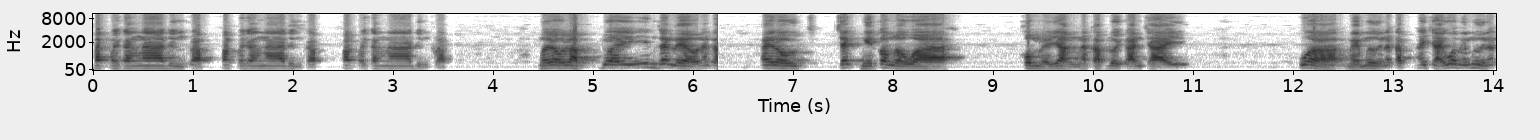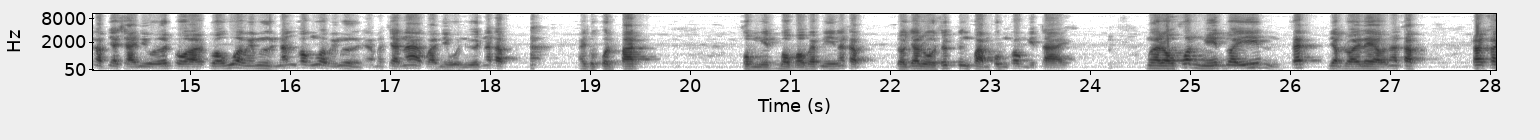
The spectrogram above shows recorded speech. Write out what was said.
พักไปข้างนาดึงกลับพักไปข้างนาดึงกลับพักไปข้างนาดึงกลับ เมื่อเราหลับด้วยอินเทอร์เร็วนะครับ ให้เราเช็คมีดของเราว่าคมหรือยังนะครับ โดยการใช้ หัวแม่มือนะครับให้ใช้หัวแม่มือนะครับอย่าใช้นิ้วอื่นตัวตัวหัวแม่มือนั่งข้องหัวแม่มือเนี่ยมันจะหน้ากว่านิ้วอื่นๆนะครับ ให้ทุกคนปัดคมมีดเบาๆแบบนี้นะครับ เราจะรู้สึกถึงความคมของมีดได้เมื่อเราพ่นมีดด้วยอินเสร็จเรียบร้อยแล้วนะครับ ถ้าใคร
